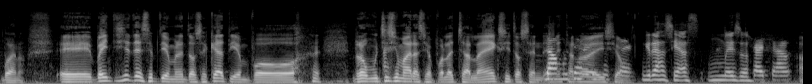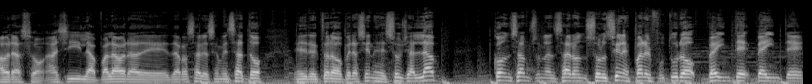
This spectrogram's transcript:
bueno. Eh, 27 de septiembre, entonces, queda tiempo. Ro, muchísimas gracias por la charla. Éxitos en, esta nueva edición. Gracias, un beso. Chao, chao. Abrazo. Allí la palabra de, de Rosario Semenzato, eh, directora de operaciones de Social Lab. Con Samsung lanzaron soluciones para el futuro 2020.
